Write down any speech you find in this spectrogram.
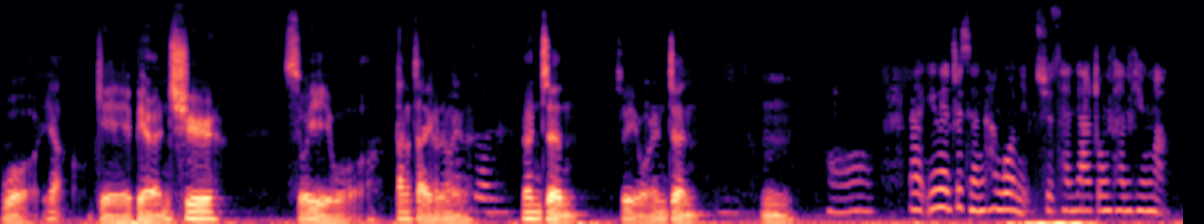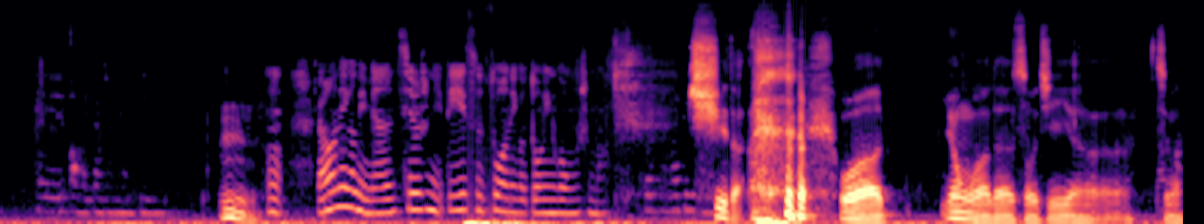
我要给别人吃所以我当在一个认为认真所以我认真。嗯。因为之前看过你去参加中餐厅嘛。哎，中餐厅。嗯嗯，然后那个里面其实是你第一次做那个冬阴功是吗？是的，我用我的手机呃什么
